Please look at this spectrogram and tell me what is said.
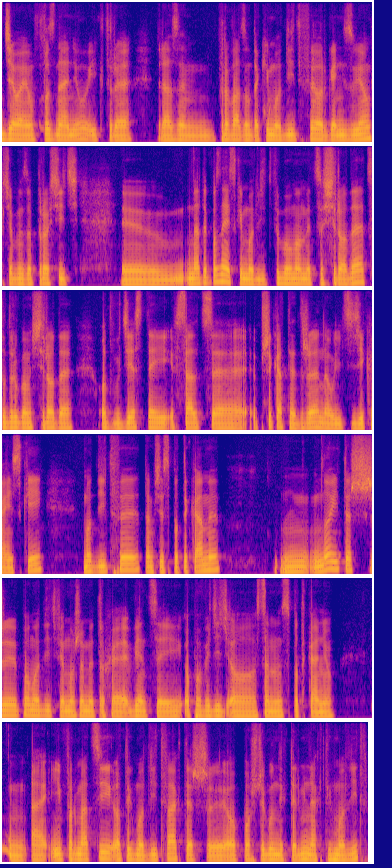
działają w Poznaniu i które razem prowadzą takie modlitwy, organizują, chciałbym zaprosić na te poznańskie modlitwy, bo mamy co środę, co drugą środę o 20 w salce przy katedrze na ulicy Dziekańskiej. Modlitwy, tam się spotykamy. No i też y, po modlitwie możemy trochę więcej opowiedzieć o samym spotkaniu. A informacji o tych modlitwach, też y, o poszczególnych terminach tych modlitw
